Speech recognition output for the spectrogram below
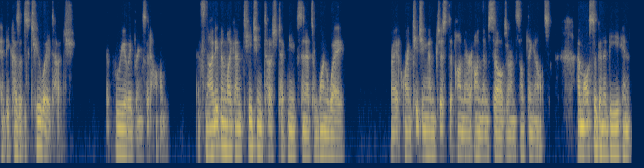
And because it's two way touch, it really brings it home. It's not even like I'm teaching touch techniques and it's one way, right? Or I'm teaching them just on their, on themselves or on something else. I'm also going to be in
